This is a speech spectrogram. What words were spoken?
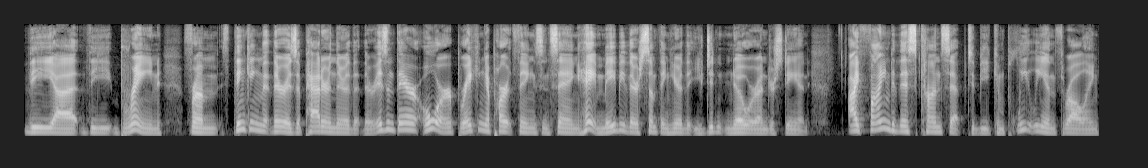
the uh, the brain from thinking that there is a pattern there that there isn't there, or breaking apart things and saying, "Hey, maybe there's something here that you didn't know or understand." I find this concept to be completely enthralling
